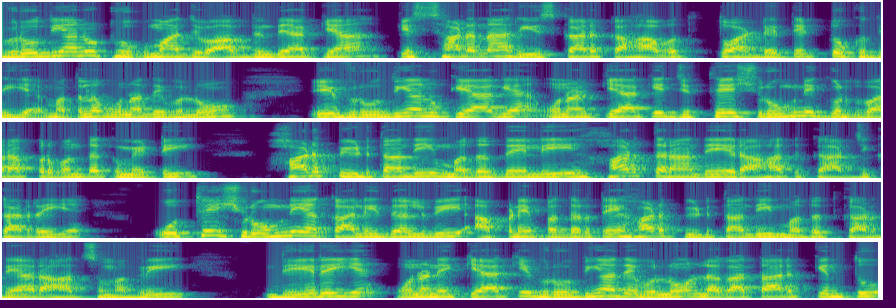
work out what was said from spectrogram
ਵਿਰੋਧੀਆਂ ਨੂੰ ਠੋਕਮਾ ਜਵਾਬ ਦਿੰਦਿਆਂ ਕਿਹਾ ਕਿ ਸੜ ਨਾ ਰੀਸ ਕਹਾਵਤ ਤੁਹਾਡੇ ਤੇ ਟੁਕਦੀ ਹੈ। ਮਤਲਬ ਉਹਨਾਂ ਦੇ ਵੱਲੋਂ ਇਹ ਵਿਰੋਧੀਆਂ ਨੂੰ ਕਿਹਾ ਗਿਆ। ਉਹਨਾਂ ਨੇ ਕਿਹਾ ਕਿ ਜਿੱਥੇ ਸ਼੍ਰੋਮਣੀ ਗੁਰਦੁਆਰਾ ਪ੍ਰਬੰਧਕ ਕਮੇਟੀ ਹੜ੍ਹ ਪੀੜਤਾਂ ਦੀ ਮਦਦ ਦੇ ਲਈ ਹਰ ਤਰ੍ਹਾਂ ਦੇ ਰਾਹਤ ਕਾਰਜ ਕਰ ਰਹੀ ਹੈ, ਉੱਥੇ ਸ਼੍ਰੋਮਣੀ ਅਕਾਲੀ ਦਲ ਵੀ ਆਪਣੇ ਪੱਧਰ ਤੇ ਹੜ੍ਹ ਪੀੜਤਾਂ ਦੀ ਮਦਦ ਕਰਦਿਆਂ ਰਾਹਤ ਸਮੱਗਰੀ ਦੇ ਰਹੀ ਹੈ। ਉਹਨਾਂ ਨੇ ਕਿਹਾ ਕਿ ਵਿਰੋਧੀਆਂ ਦੇ ਵੱਲੋਂ ਲਗਾਤਾਰ ਕਿੰਤੂ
